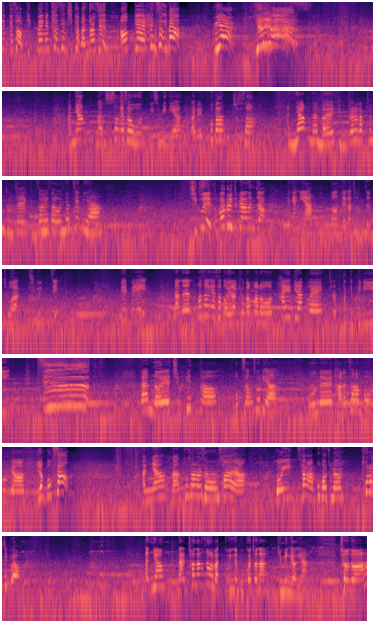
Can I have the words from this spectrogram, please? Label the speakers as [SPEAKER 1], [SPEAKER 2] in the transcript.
[SPEAKER 1] 하느님께서 빅뱅을 탄생시켜 만들어진 아홉 개의 행성이다. We are Universe.
[SPEAKER 2] 안녕, 난 수성에서 온 이수민이야. 나를 뽑아 주수성.
[SPEAKER 3] 안녕, 난 너의 금가루 같은 존재 금성에서 온 현진이야.
[SPEAKER 2] 지구의 음악을 지배하는 자. 흑영이야. 넌 내가 점점 좋아 지고 있지? 삐리삐리. 나는 화성에서 너희랑 교감하러 온 하윤이라고 해. 잘 부탁해, 삐리.
[SPEAKER 1] 난 너의 주피터 목성 소리야. 오늘 다른 사람 뽑으면 이런 목성.
[SPEAKER 4] 안녕, 난 토성에서 온 사야야. 너희 사람 안 뽑아주면 토라질 거야.
[SPEAKER 5] 안녕. 난 천왕성을 맡고 있는 보컬 천왕 김민경이야. 천왕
